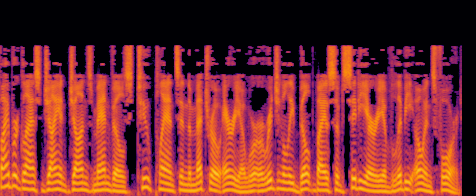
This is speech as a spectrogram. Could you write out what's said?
Fiberglass giant Johns Manville's two plants in the metro area were originally built by a subsidiary of Libbey Owens Ford.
